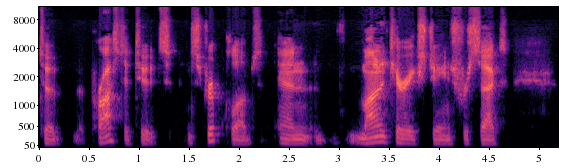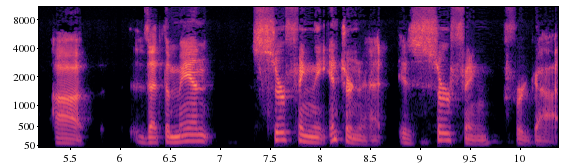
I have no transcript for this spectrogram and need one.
to prostitutes and strip clubs and monetary exchange for sex, uh, that the man surfing the internet is surfing for God.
